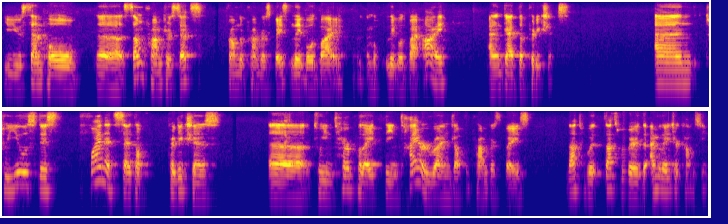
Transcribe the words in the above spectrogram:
You use sample uh, some parameter sets from the parameter space labeled by, for example, labeled by i, and get the predictions. And to use this finite set of predictions uh, to interpolate the entire range of the parameter space, that that's where the emulator comes in.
